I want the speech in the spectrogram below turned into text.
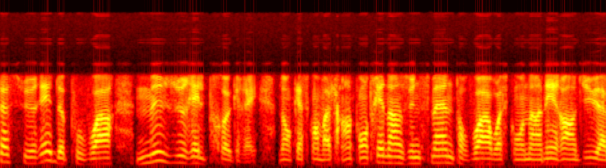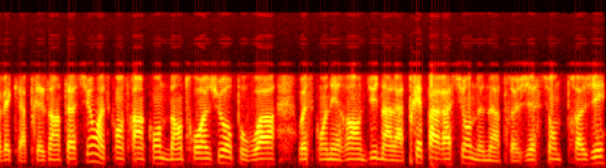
s'assurer de pouvoir mesurer le progrès? Donc, est-ce qu'on va se rencontrer dans une semaine pour voir où est-ce qu'on en est rendu avec la présentation? Est-ce qu'on se rencontre dans trois jours pour voir où est-ce qu'on est rendu dans la préparation de notre gestion de projet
